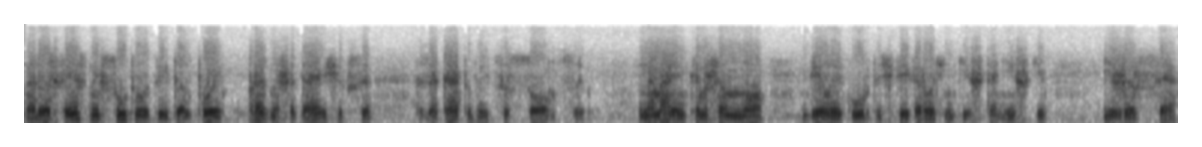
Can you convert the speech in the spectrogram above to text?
над воскресной сутолокой и толпой праздно шатающихся закатывается солнце. На маленьком Жанно белая курточка и коротенькие штанишки и жерсе.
